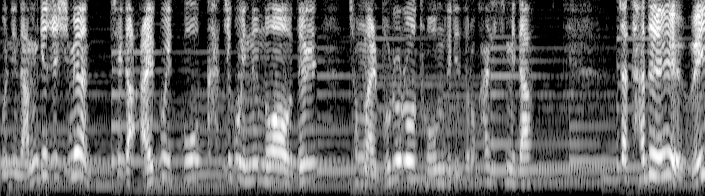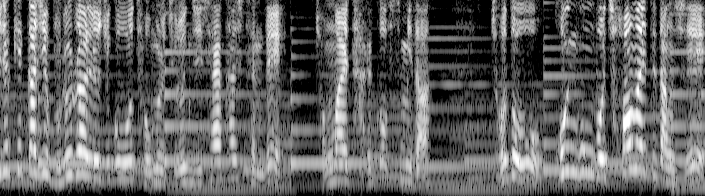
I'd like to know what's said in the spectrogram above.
문의 남겨주시면 제가 알고 있고 가지고 있는 노하우들 정말 무료로 도움드리도록 하겠습니다. 자 다들 왜 이렇게까지 무료로 알려주고 도움을 주는지 생각하실 텐데 정말 다를 거 없습니다. 저도 코인 공부 처음 할 때 당시에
